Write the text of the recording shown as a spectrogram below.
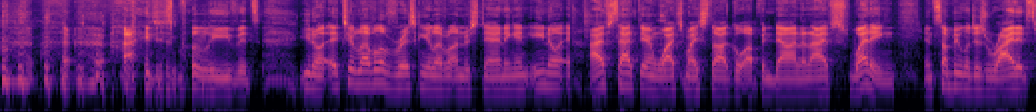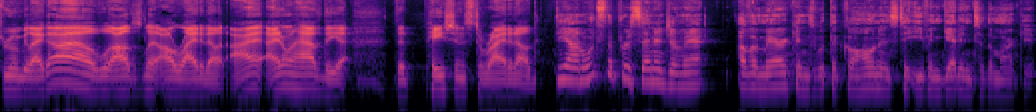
I just believe it's, you know, it's your level of risk and your level of understanding. And you know, I've sat there and watched my stock go up and down, and I'm sweating. And some people just ride it through and be like, oh, well, I'll just let, I'll ride it out. I, I don't have the the patience to ride it out. Dion, what's the percentage of of Americans with the cojones to even get into the market?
